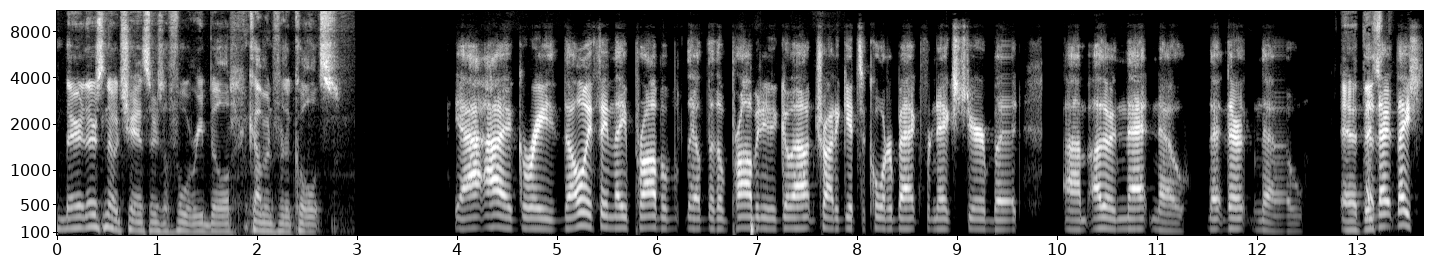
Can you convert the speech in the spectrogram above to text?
There, there's no chance there's a full rebuild coming for the Colts. Yeah, I agree. The only thing they probably they'll, they'll probably need to go out and try to get a quarterback for next year, but um, other than that, no. That they're no. And at They, this, they, they sh-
